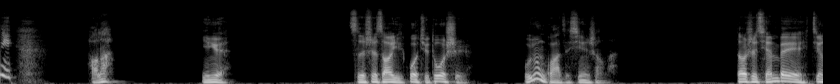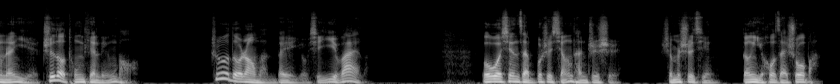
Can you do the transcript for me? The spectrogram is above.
你好了，音乐，此事早已过去多时，不用挂在心上了。倒是前辈竟然也知道通天灵宝。这都让晚辈有些意外了。不过现在不是详谈之时，什么事情等以后再说吧。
